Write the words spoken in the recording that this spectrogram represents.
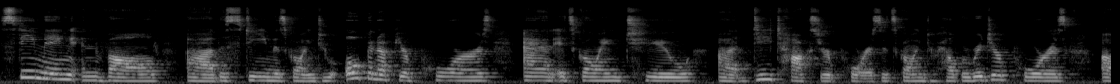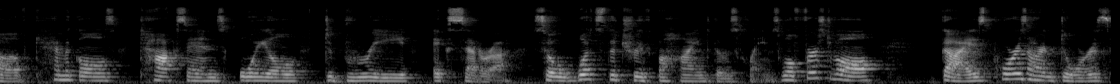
steaming involve uh, the steam is going to open up your pores and it's going to uh, detox your pores. It's going to help rid your pores of chemicals, toxins, oil, debris, etc. So what's the truth behind those claims? Well, first of all, guys, pores aren't doors.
